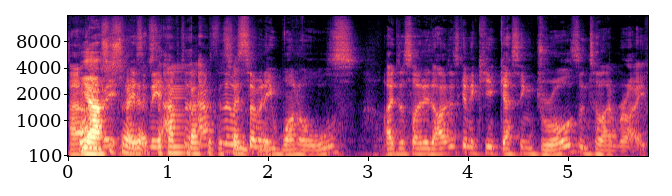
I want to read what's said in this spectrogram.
Yeah. Uh, Yeah. ba- To say that's Basically, the after, after the there were so many one-alls, I decided I'm just going to keep guessing draws until I'm right.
